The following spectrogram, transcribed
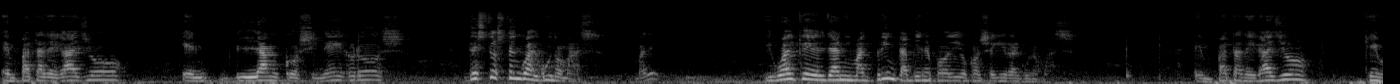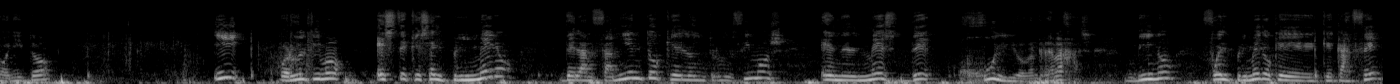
en pata de gallo, en blancos y negros. De estos tengo alguno más, ¿vale? Igual que el de Animal Print, también he podido conseguir alguno más. En pata de gallo, qué bonito. Y, por último, este que es el primero de lanzamiento que lo introducimos en el mes de julio, en rebajas vino, fue el primero que, que cacé,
